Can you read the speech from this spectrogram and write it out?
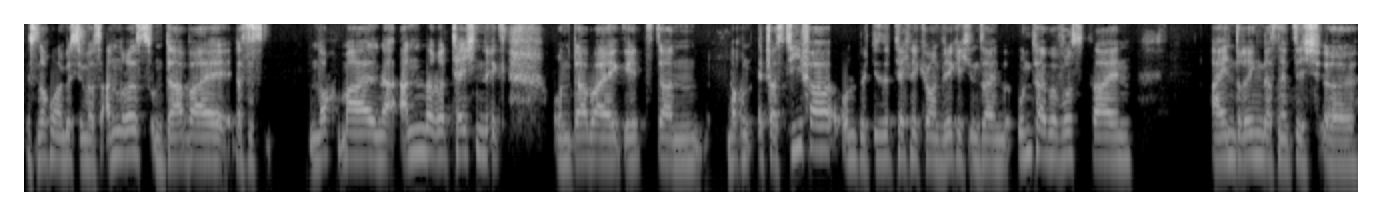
ist noch mal ein bisschen was anderes. Und dabei, das ist noch mal eine andere Technik und dabei geht's dann noch etwas tiefer und durch diese Technik kann man wirklich in sein Unterbewusstsein eindringen. Das nennt sich äh,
